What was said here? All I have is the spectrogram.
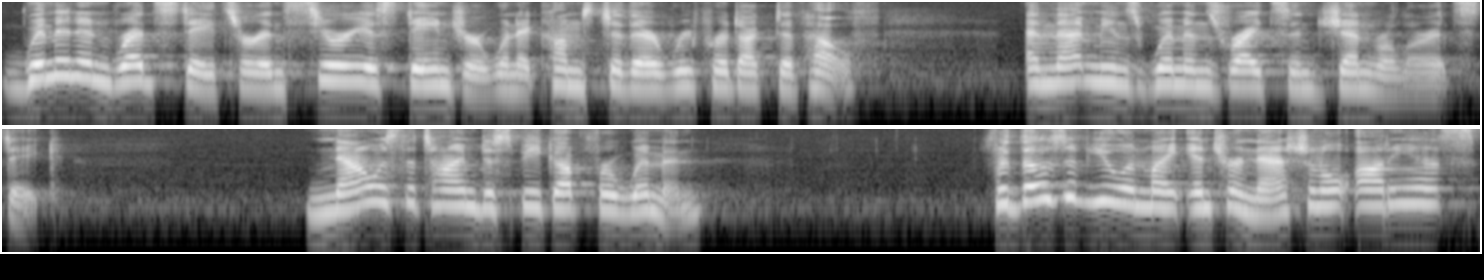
Women in red states are in serious danger when it comes to their reproductive health, and that means women's rights in general are at stake. Now is the time to speak up for women. For those of you in my international audience,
